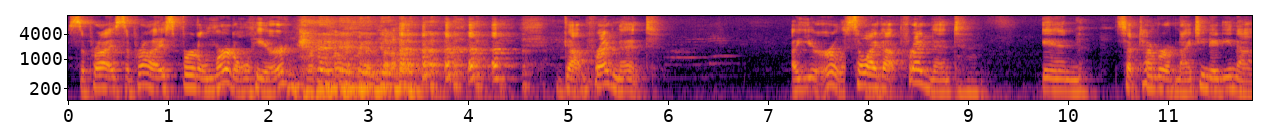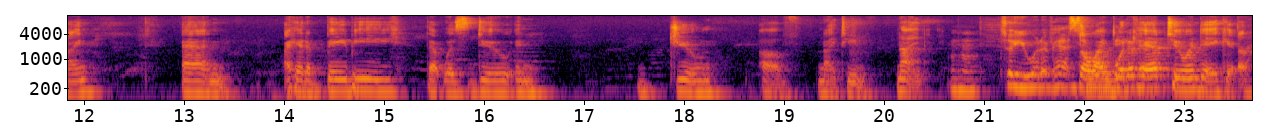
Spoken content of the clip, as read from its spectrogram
surprise, surprise, Fertile Myrtle here got pregnant a year early. So I got pregnant mm-hmm. in September of 1989, and I had a baby that was due in June of 1990. Mm-hmm. So you would have had So I would have had two in daycare.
